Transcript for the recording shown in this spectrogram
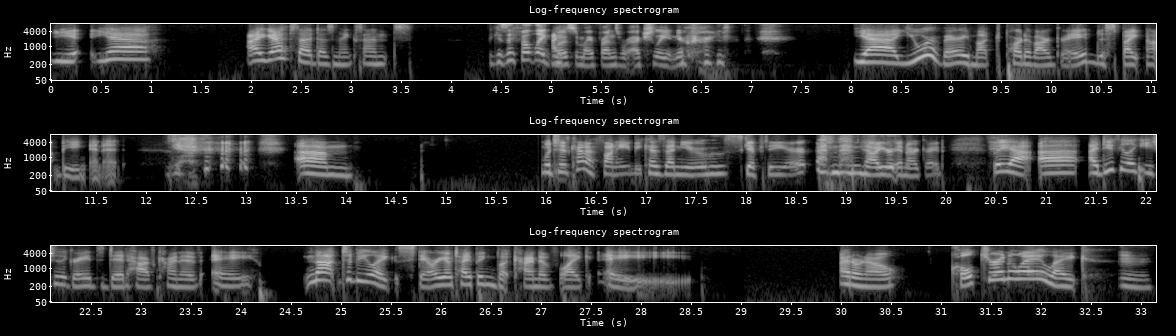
Yeah. Yeah. I guess that does make sense. Because I felt like I- most of my friends were actually in your grade. Yeah, you were very much part of our grade despite not being in it. yeah. Um which is kind of funny because then you skipped a year and then now you're in our grade. But yeah, uh I do feel like each of the grades did have kind of a not to be like stereotyping, but kind of like a I don't know, culture in a way, like Mm.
